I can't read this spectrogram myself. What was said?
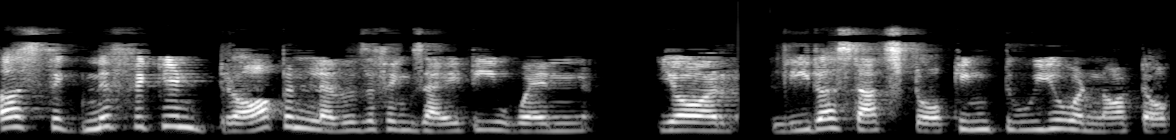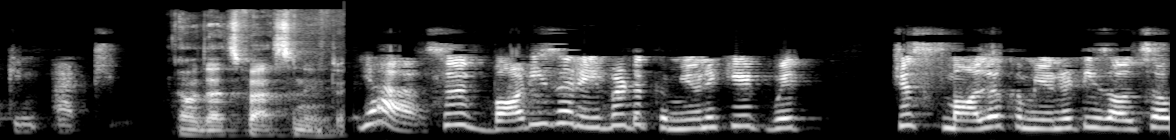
a significant drop in levels of anxiety when your leader starts talking to you and not talking at you. Oh, that's fascinating. Yeah. So if bodies are able to communicate with just smaller communities also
